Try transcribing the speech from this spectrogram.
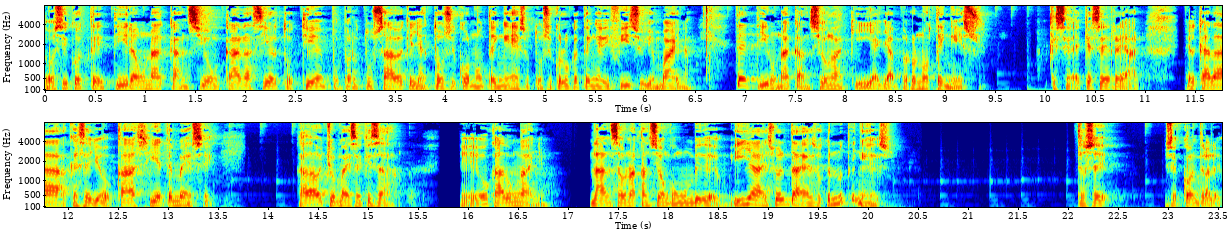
Tóxico te tira una canción cada cierto tiempo, pero tú sabes que ya Tóxico no tiene eso. Tóxico lo que está en edificio y en vaina. Te tira una canción aquí y allá, pero no ten eso. Que sea, que ser real. Él cada, qué sé yo, cada siete meses, cada ocho meses quizá, eh, o cada un año, lanza una canción con un video. Y ya, suelta eso, que no tiene eso. Entonces, dice, contrale.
